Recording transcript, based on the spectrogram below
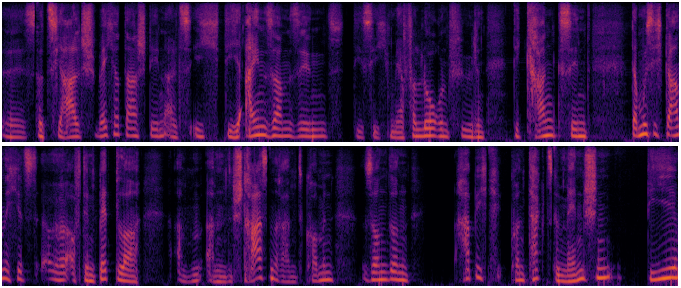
äh, sozial schwächer dastehen als ich, die einsam sind, die sich mehr verloren fühlen, die krank sind. Da muss ich gar nicht jetzt äh, auf den Bettler am, am Straßenrand kommen, sondern habe ich Kontakt zu Menschen, die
